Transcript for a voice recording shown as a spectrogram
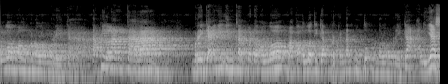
Allah mau menolong mereka. Tapi lantaran mereka ini ingkar pada Allah, maka Allah tidak berkenan untuk menolong mereka, alias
